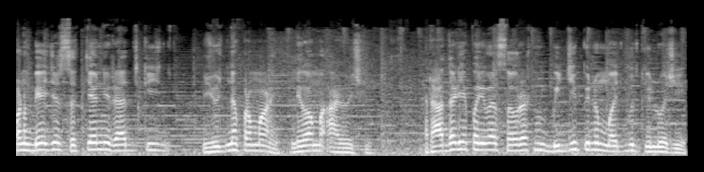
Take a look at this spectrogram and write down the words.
પણ બે હજાર સત્યાની રાજકીય યોજના પ્રમાણે લેવામાં આવ્યો છે. રાદડિયા પરિવાર સૌરાષ્ટ્રનું બીજેપીનો મજબૂત કિલ્લો છે.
